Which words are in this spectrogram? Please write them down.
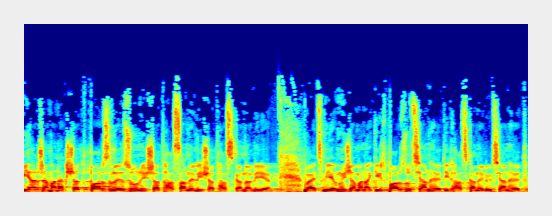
միառժամանակ շատ པարզ լեզու ունի, շատ հասանելի, շատ հասկանալի է, բայց միևնույն ժամանակ իր པարզության հետ, իր հասկանելիության հետ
